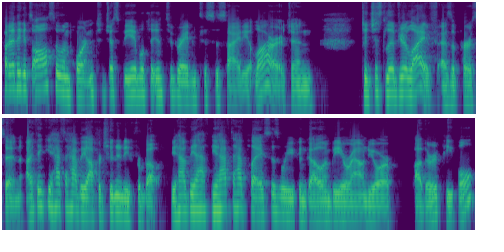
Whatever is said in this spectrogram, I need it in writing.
But I think it's also important to just be able to integrate into society at large and to just live your life as a person. I think you have to have the opportunity for both. You have the you have to have places where you can go and be around your other people,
